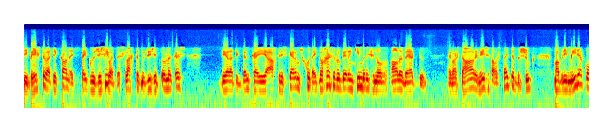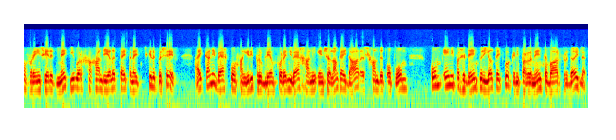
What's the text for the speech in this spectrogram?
die beste wat hy kan uit sy posisie wat 'n slegte posisie oomblik is deurdat ek dink hy agter die skerms goed hy het nog gister probeer in Kimberley se normale werk doen. Hy was daar en mense van tyd te besoek maar by die media konferensie het dit net hieroor gegaan die hele tyd en hy het skielik besef hy kan nie wegkom van hierdie probleem voor hy nie weggaan nie en solank hy daar is gaan dit op hom kom en die president vir die hele tyd ook in die parlemente waar verduidelik.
